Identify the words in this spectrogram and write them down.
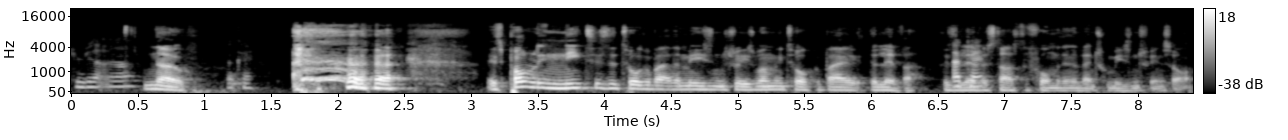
Can we do that now? no. Okay. It's probably neatest to talk about the mesenteries when we talk about the liver, because the liver starts to form within the ventral mesentery and so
